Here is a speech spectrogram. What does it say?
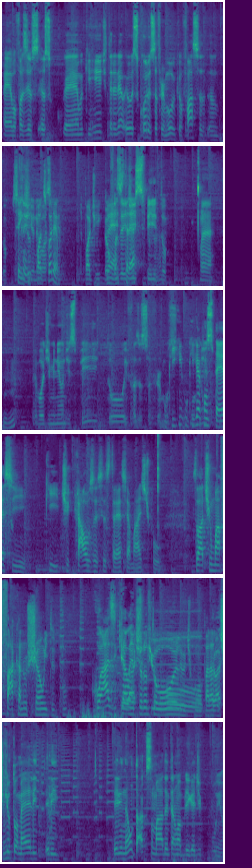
É, eu vou fazer os. Eu, es- é, Wiki Hit, tarará. eu escolho o Suffer Move que eu faço? Eu, eu Sim, tu pode escolher. aqui. Tu pode Eu vou ganhar fazer de estresse. espírito. É. Uhum. Eu vou diminuir um de espírito e fazer o Suffer Move. O que, que- o que, que acontece que te causa esse estresse a mais? Tipo, sei lá, tinha uma faca no chão e tu, tu- quase que Eu ela entrou no teu o- olho, tipo, uma parada Eu acho assim. que o Tomé, ele, ele, ele não tá acostumado a entrar numa briga de punho.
